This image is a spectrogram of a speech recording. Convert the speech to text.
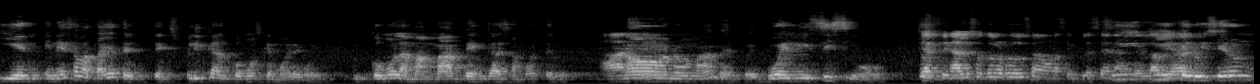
Y en, en esa batalla te, te explican cómo es que muere, güey. Y cómo la mamá venga a esa muerte, güey. Ah, no, sí. no mames, güey. Buenísimo, güey. Que al final eso te lo reducen a una simple escena. Sí, que la y vieja- que lo hicieron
